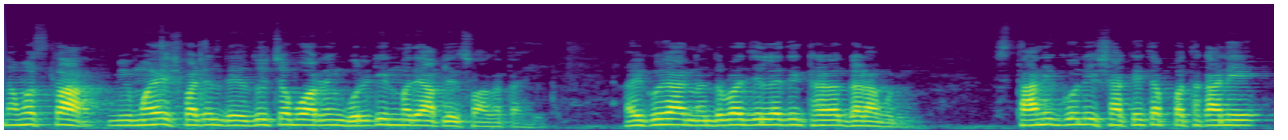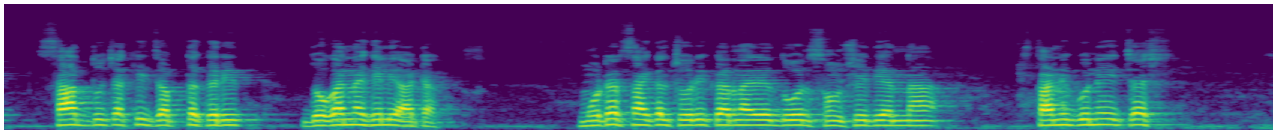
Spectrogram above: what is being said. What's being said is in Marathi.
नमस्कार मी महेश पाटील देशदूतच्या मॉर्निंग बुलेटिनमध्ये आपले स्वागत आहे. ऐकूया नंदुरबार जिल्ह्यातील ठळक घडामोडी. स्थानिक गुन्हे शाखेच्या पथकाने सात दुचाकी जप्त करीत दोघांना केली अटक. मोटरसायकल चोरी करणारे दोन संशयित यांना स्थानिक गुन्हेच्या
